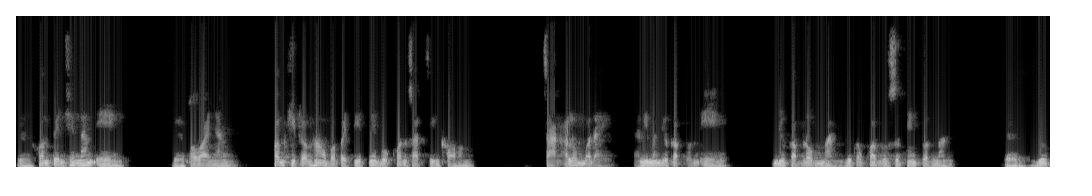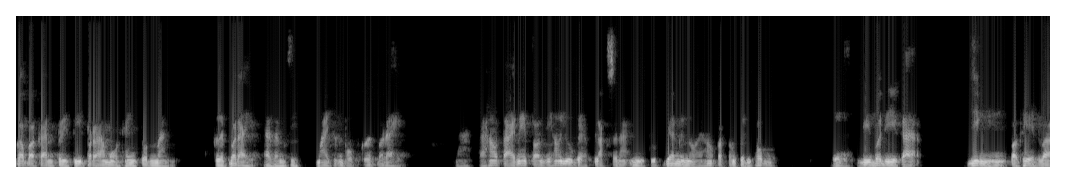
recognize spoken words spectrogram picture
เออความเป็นเช่นนั้นเองเออเพราะว่ายังความคิดของเฮาบ่ไปติดในบุคคลสัตว์สิ่งของสร้างอารมณ์บ่ได้อันนี้มันอยู่กับตนเอง อยู่กับลมมั่งอยู่กับความรู้สึกแห่งตนมั่งเอออยู่กับอาการปริติปราโมทแห่งตนมั่งเกิดบ่ได้แต่จังสิหมายถึงภพเกิดบ่ได้นะแต่เฮาตายในตอนที่เฮาอยู่แบบลักษณะนี้จุดอย่างน้อยๆเฮาก็ต้องเป็นพรหมเออดีบ่ดีก็ ยิ่งประเภทว่า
